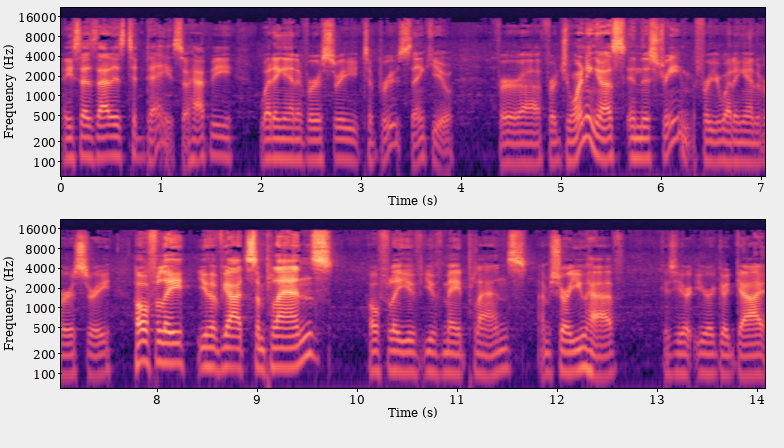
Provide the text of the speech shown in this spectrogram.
And he says that is today. So happy wedding anniversary to Bruce. Thank you for uh, for joining us in this stream for your wedding anniversary. Hopefully, you have got some plans. Hopefully, you've you've made plans. I'm sure you have because you're you're a good guy.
